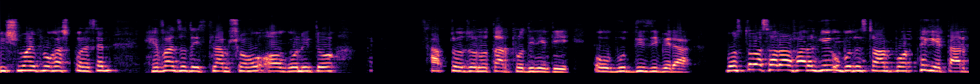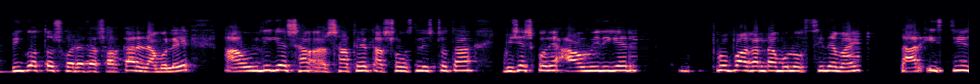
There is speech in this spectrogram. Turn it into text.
বিস্ময় প্রকাশ করেছেন হেফাজত ইসলাম সহ অগণিত ছাত্র জনতার প্রতিনিধি ও বুদ্ধিজীবীরা। মোস্তফা সরোয়ার ফারুকী উপদেষ্টা হওয়ার পর থেকে তার বিগত স্বৈরাচার সরকারের আমলে আওয়ামী লীগের সাথে তার সংশ্লিষ্টতা, বিশেষ করে আওয়ামী লীগের প্রোপাগান্ডামূলক সিনেমায় তার স্ত্রীর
